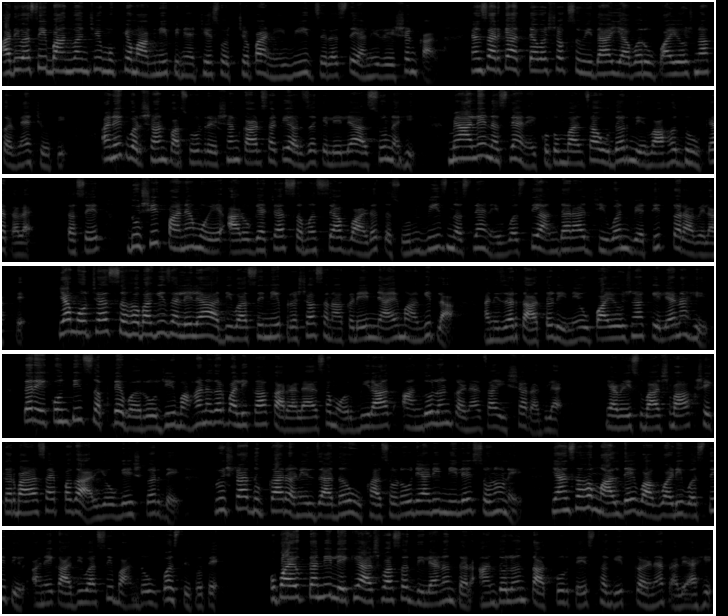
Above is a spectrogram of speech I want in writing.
आदिवासी बांधवांची मुख्य मागणी पिण्याचे स्वच्छ पाणी वीज रस्ते आणि रेशन कार्ड यांसारख्या अत्यावश्यक सुविधा यावर उपाययोजना करण्याची होती. अनेक वर्षांपासून रेशन कार्डसाठी अर्ज केलेल्या असूनही मिळाले नसल्याने कुटुंबांचा उदरनिर्वाह धोक्यात आलाय. तसेच दूषित पाण्यामुळे आरोग्याच्या समस्या वाढत असून वीज नसल्याने वस्ती अंधारात जीवन व्यतीत करावे लागते. या मोर्चात सहभागी झालेल्या आदिवासींनी प्रशासनाकडे न्याय मागितला आणि जर तातडीने उपाययोजना केल्या नाहीत तर एकोणतीस सप्टेंबर रोजी महानगरपालिका कार्यालयासमोर बिरात आंदोलन करण्याचा इशारा दिलाय. यावेळी सुभाष वाघ शेखर बाळासाहेब पगार योगेश गर्दे कृष्णा दुबकार अनिल जाधव उखा सोनवणे आणि निलेश सोनवणे यांसह मालदेव वाघवाडी वस्तीतील अनेक आदिवासी बांधव उपस्थित होते. उपायुक्तांनी लेखी आश्वासन दिल्यानंतर आंदोलन तात्पुरते स्थगित करण्यात आले आहे.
